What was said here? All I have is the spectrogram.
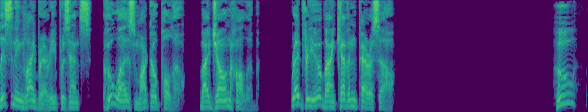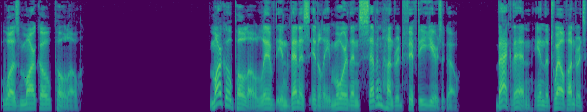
Listening Library presents Who Was Marco Polo by Joan Holub. Read for you by Kevin Pariseau. Who was Marco Polo? Marco Polo lived in Venice, Italy more than 750 years ago. Back then, in the 1200s,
